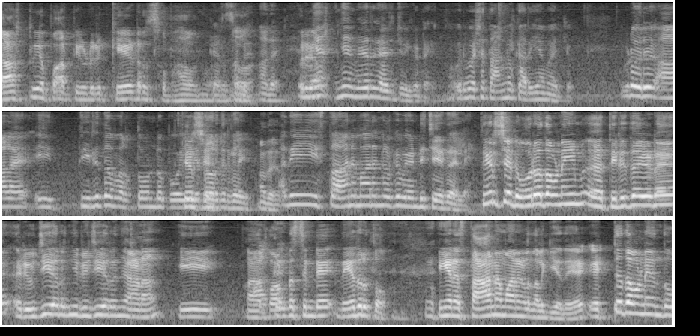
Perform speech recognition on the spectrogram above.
രാഷ്ട്രീയ പാർട്ടിയുടെ ഒരു കേഡർ സ്വഭാവം? അതെ. ഞാൻ വേറൊരു കാര്യം ചോദിക്കട്ടെ? ഒരുപക്ഷെ താങ്കൾക്ക് അറിയാമായിരിക്കും ഇവിടെ ഒരു ആളെ ഈ തിരുത പുറത്തുകൊണ്ട് പോയി അത്. ഈ സ്ഥാനമാനങ്ങൾക്ക് വേണ്ടി ചെയ്തതല്ലേ? തീർച്ചയായിട്ടും. ഓരോ തവണയും തിരുതയുടെ രുചി അറിഞ്ഞ് രുചി എറിഞ്ഞാണ് ഈ കോൺഗ്രസിന്റെ നേതൃത്വം ഇങ്ങനെ സ്ഥാനമാനങ്ങൾ നൽകിയത്. എട്ട് തവണ എന്തോ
